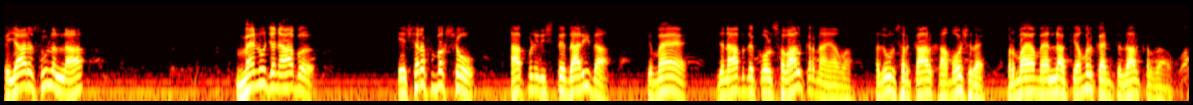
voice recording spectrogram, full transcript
کہ یا رسول اللہ، مینو جناب اے شرف بخشو اپنی رشتہ داری دا کہ میں جناب دے کول سوال کرنا آیا وا حضور سرکار خاموش رہ فرمایا، میں اللہ کے امر کا انتظار کر رہا ہوں۔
